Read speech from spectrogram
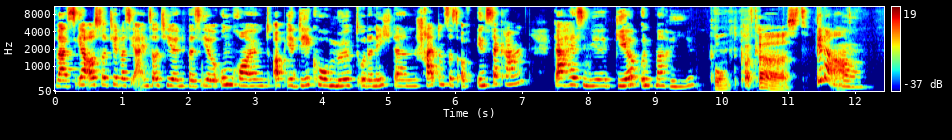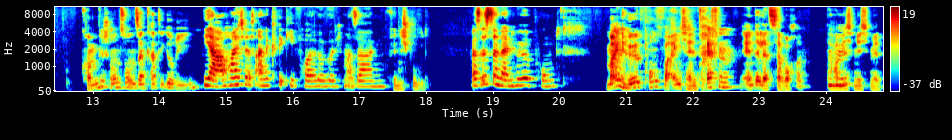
was ihr aussortiert, was ihr einsortiert, was ihr umräumt, ob ihr Deko mögt oder nicht, dann schreibt uns das auf Instagram. Da heißen wir Georg und Marie. Punkt Podcast. Genau. Kommen wir schon zu unseren Kategorien? Ja, heute ist eine Quickie-Folge, würde ich mal sagen. Finde ich gut. Was ist denn dein Höhepunkt? Mein Höhepunkt war eigentlich ein Treffen Ende letzter Woche. Da Mhm. habe ich mich mit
